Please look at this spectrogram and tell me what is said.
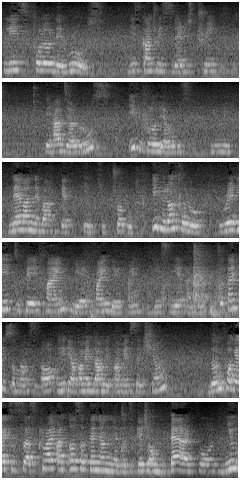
please follow the rules. This country is very strict. They have their rules. If you follow their rules you will never never get into trouble. If you don't follow ready to pay fine here fine there fine this here and there so thank you so much. Up leave your comment down the comment section. Don't forget to subscribe and also turn on your notification bell for new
